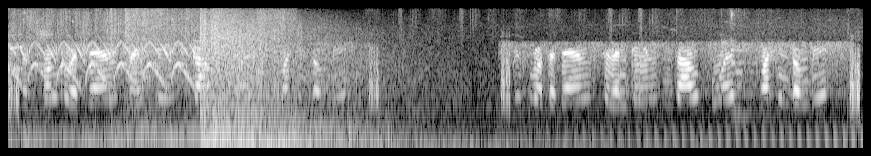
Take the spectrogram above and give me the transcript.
Respond to attend 19 southwest, Washington Beach. Please represent 17 southwest, Washington Beach.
